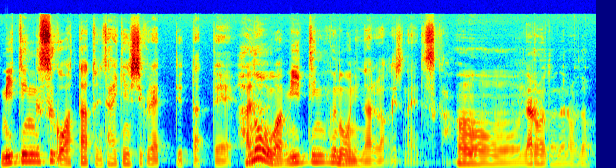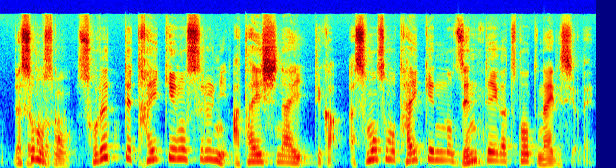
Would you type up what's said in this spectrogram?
ミーティングすぐ終わった後に体験してくれって言ったって、はいはい。脳はミーティング脳になるわけじゃないですか。なるほどなるほど。らそもそもそれって体験をするに値しないっていうかそもそも体験の前提が整ってないですよね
